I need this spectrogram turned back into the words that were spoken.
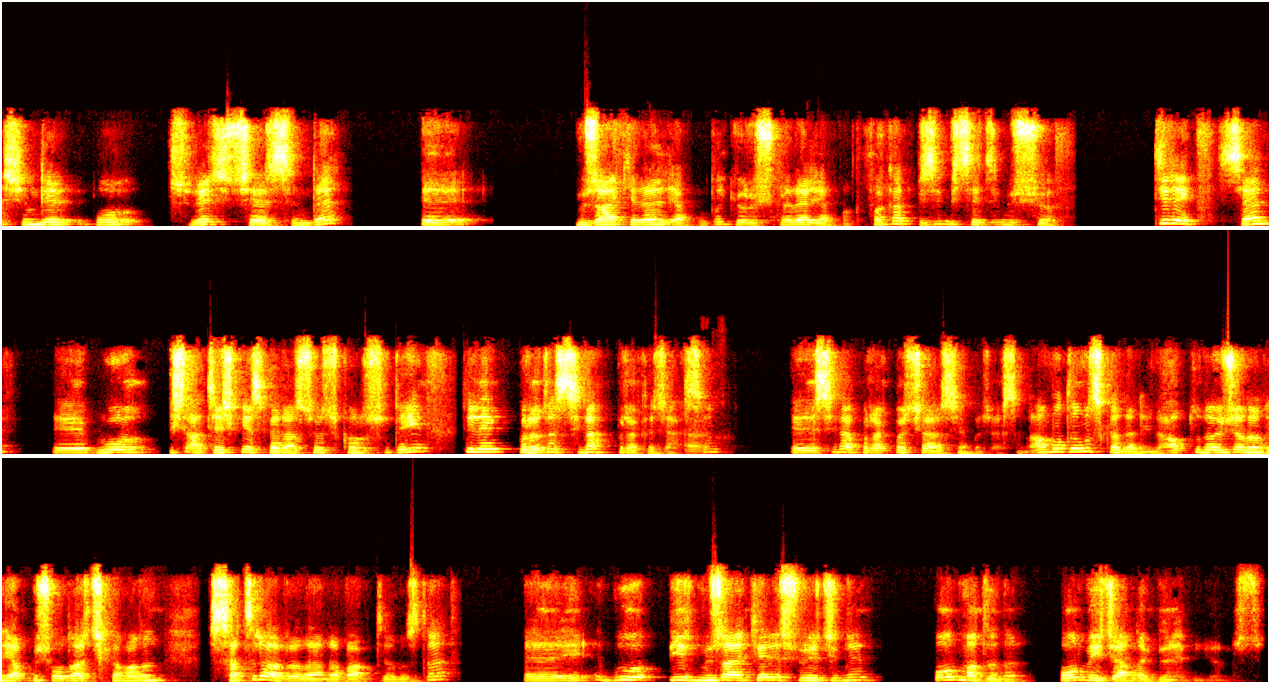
şimdi bu süreç içerisinde e, müzakereler yapıldı, görüşmeler yapıldı. Fakat bizim istediğimiz şu. Direkt sen e, bu işte ateşkes falan söz konusu değil, direkt burada silah bırakacaksın. E, silah bırakma çağrısı yapacaksın. Anladığımız kadarıyla Abdullah Öcalan'ın yapmış olduğu açıklamanın satır aralarına baktığımızda e, bu bir müzakere sürecinin olmadığını, olmayacağını da görebiliyoruz.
